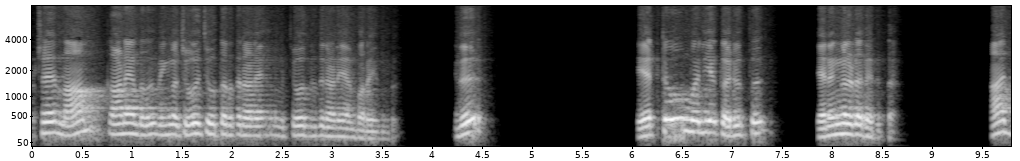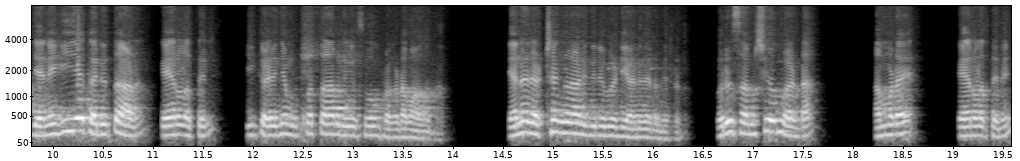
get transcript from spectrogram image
പക്ഷേ നാം കാണേണ്ടത് നിങ്ങൾ ചോദിച്ച ഉത്തരത്തിലാണ് ചോദ്യത്തിലാണ് ഞാൻ പറയുന്നത്. ഇത് ഏറ്റവും വലിയ കരുത്ത് ജനങ്ങളുടെ കരുത്താണ്. ആ ജനകീയ കരുത്താണ് കേരളത്തിൽ ഈ കഴിഞ്ഞ മുപ്പത്തി ആറ് ദിവസവും പ്രകടമാകുന്നത്. ജനലക്ഷങ്ങളാണ് ഇതിനു വേണ്ടി അണിനിരന്നിട്ടുള്ളത്. ഒരു സംശയവും വേണ്ട. നമ്മുടെ കേരളത്തിന്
